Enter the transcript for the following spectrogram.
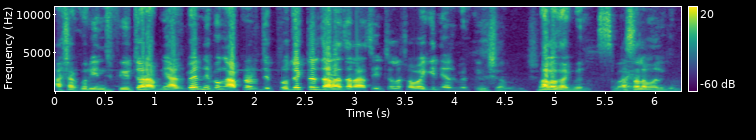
আশা করি ইন ফিউচার আপনি আসবেন এবং আপনার যে প্রজেক্টের যারা যারা আছে ইনশাল্লাহ সবাইকে নিয়ে আসবেন। ইনশাল্লাহ। ভালো থাকবেন। আসসালামু আলাইকুম।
